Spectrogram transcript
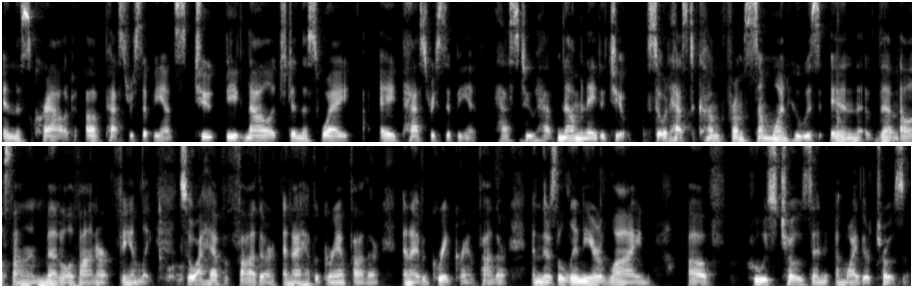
in this crowd of past recipients. To be acknowledged in this way, a past recipient has to have nominated you. So it has to come from someone who is in the Ellis Island Medal of Honor family. So I have a father and I have a grandfather and I have a great grandfather. And there's a linear line of who is chosen and why they're chosen.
